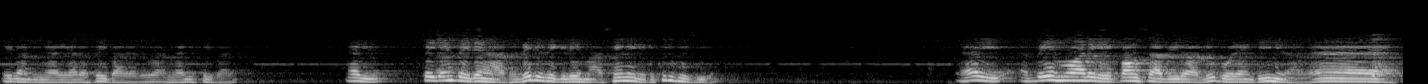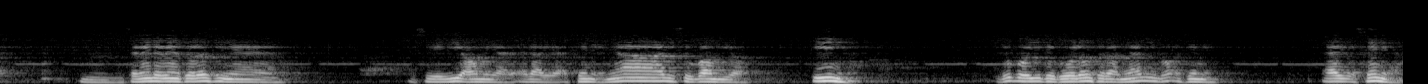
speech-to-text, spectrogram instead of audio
သိက္ခာပညာတွေကတော့စိတ်ပါတယ်သူကအများကြီးစိတ်ပါတယ်အဲဒီစိတ်တိုင်းစိတ်တိုင်းဟာဒီစိတ်ဒီစိတ်ကလေးမှာအဆင်းလေးတွေတစ်ခုတစ်ခုရှိတယ်အဲဒီအသေးမွားလေးတွေပေါင်းစပ်ပြီးတော့လူကိုယ်တိုင်တီးနေတာပဲอืมသမင်းတပင်ဆိုလို့ရှိရင် အစီကြီးအောင်မရတယ်အဲ့ဒါတွေကအဆင်းတွေအများကြီးစုပေါင်းပြီးတော့ကြီးနေလူကိုယ်ကြီးတစ်ကိုယ်လုံးဆိုတော့အများကြီးပေါ့အဆင်းတွေအဲ့ဒီအဆင်းတွေဟာ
